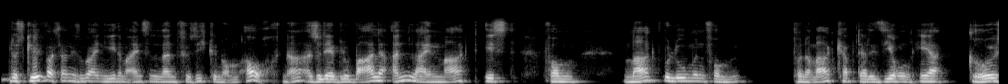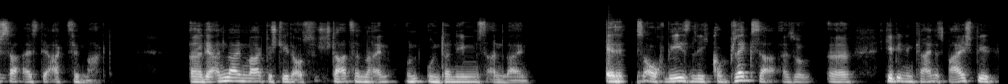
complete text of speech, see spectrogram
Das gilt wahrscheinlich sogar in jedem einzelnen Land für sich genommen auch. Ne? Also der globale Anleihenmarkt ist vom Marktvolumen, vom, von der Marktkapitalisierung her größer als der Aktienmarkt. Äh, der Anleihenmarkt besteht aus Staatsanleihen und Unternehmensanleihen. Er ist auch wesentlich komplexer. Also äh, ich gebe Ihnen ein kleines Beispiel.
